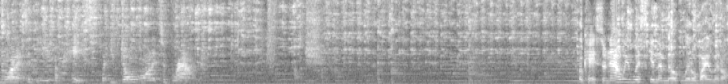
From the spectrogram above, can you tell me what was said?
You want it to be a paste, but you don't want it to brown. Okay, so now we whisk in the milk little by little.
